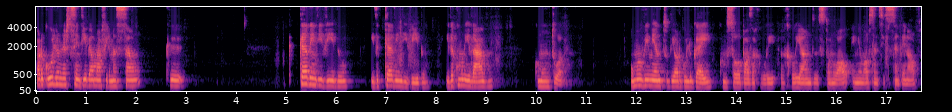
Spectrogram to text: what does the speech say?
Orgulho, neste sentido, é uma afirmação que, que cada indivíduo e de cada indivíduo e da comunidade como um todo. O movimento de orgulho gay começou após a rebelião de Stonewall em 1969,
